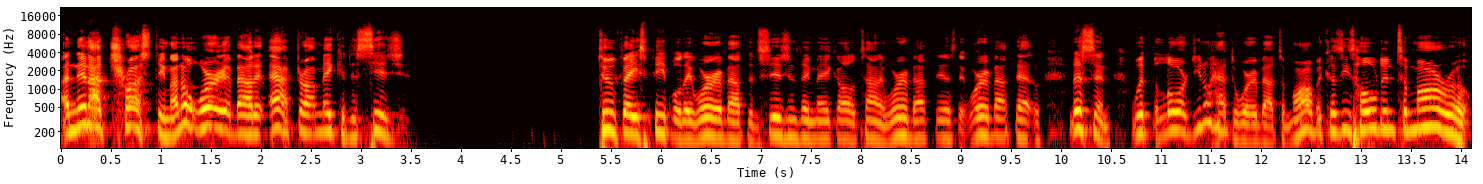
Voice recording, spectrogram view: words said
And then I trust him. I don't worry about it after I make a decision. Two faced people, they worry about the decisions they make all the time. They worry about this, they worry about that. Listen, with the Lord, you don't have to worry about tomorrow because He's holding tomorrow.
